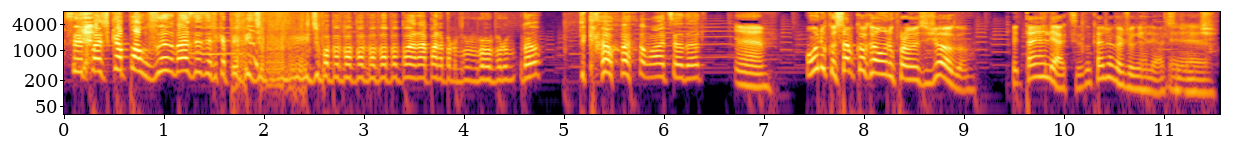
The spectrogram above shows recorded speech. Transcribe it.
Você pode ficar pausando várias vezes, ele fica pediu, pediu pra parar, parar, Fica um áudio do outro. É. O único, sabe qual que é o único problema desse jogo? Ele tá em Early Access. Eu não quero jogar jogo em Early Access, É. gente.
